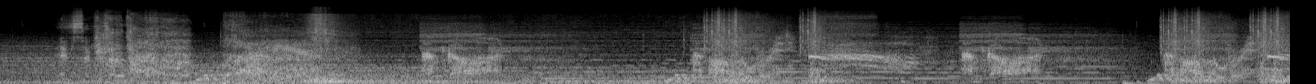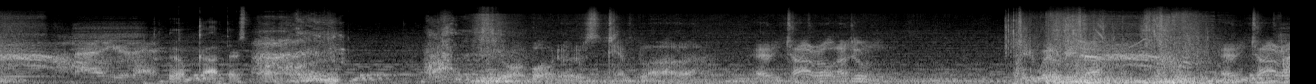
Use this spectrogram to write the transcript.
Executor, I'm gone. I'm all over it. I'm gone. I'm all over it. I hear that. Oh god, there's your orders, Templar. Entaro Adun. It will be done. Entaro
